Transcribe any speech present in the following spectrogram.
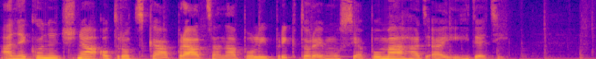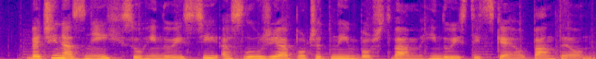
a nekonečná otrocká práca na poli, pri ktorej musia pomáhať aj ich deti. Väčšina z nich sú hinduisti a slúžia početným božstvám hinduistického panteónu.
